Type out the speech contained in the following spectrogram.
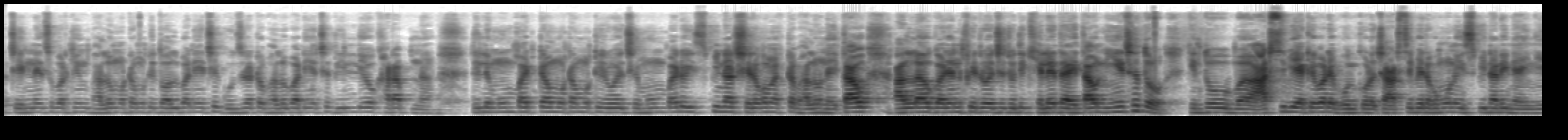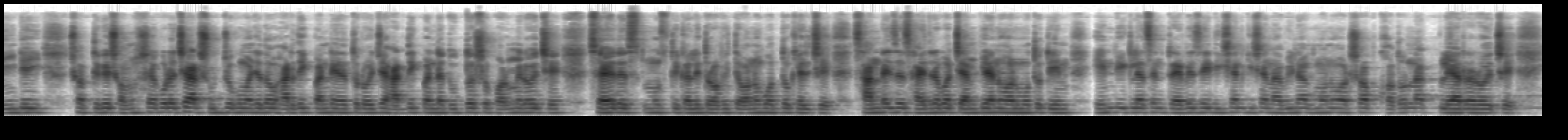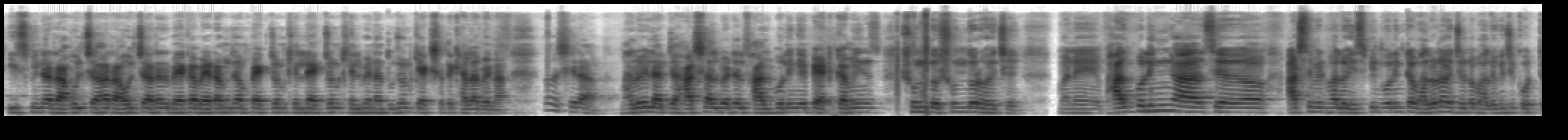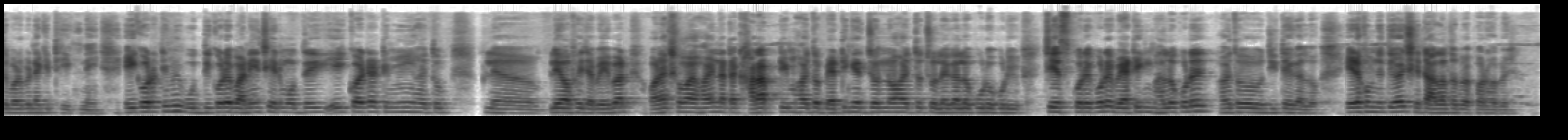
চেন্নাই সুপার কিংস ভালো মোটামুটি দল বানিয়েছে, গুজরাটও ভালো বানিয়েছে, দিল্লিও খারাপ না। দিল্লি মুম্বাইটাও মোটামুটি রয়েছে মুম্বাইয়েরও স্পিনার সেরকম একটা ভালো নেই। তাও আল্লাহ গাজানফির রয়েছে যদি খেলে দেয়, তাও নিয়েছে তো, কিন্তু আরসিবি একেবারে ভুল করেছে। আরসিবি এরকম কোনো স্পিনারই নেয়নি। এইটাই সব থেকে সমস্যা করেছে আর সূর্যকুমার যাদব, হার্দিক পান্ডে এত রয়েছে, হার্দিক পান্ডা দুর্দর্শ ফর্মে রয়েছে, সৈয়দ মুস্তিক আলী ট্রফিতে অনবদ্য খেলছে। সানরাইজার্স হায়দ্রাবাদ চ্যাম্পিয়ন হওয়ার মতো team Heinrich Klaasen, Travis Ishan Kishan অভিনাগ Monowar সব খতরনাক প্লেয়াররা রয়েছে। স্পিনার রাহুল চাহার রাহুল চাহারের ব্যাকআপ অ্যাডাম জাম্প একজন খেললে একজন খেলবে না, দুজনকে একসাথে খেলাবে না। সেরা, ভালোই লাগছে। হার্শাল ব্যাটেল ফাস্ট বোলিংয়ে প্যাট কামিন্স সুন্দর সুন্দর হয়েছে। মানে ফাস্ট বোলিং আরসিবির ভালো স্পিন বোলিংটা ভালো না ওই জন্য ভালো কিছু করতে পারবে নাকি ঠিক নেই। এই কটা টিমই বুদ্ধি করে বানিয়েছে, এর মধ্যেই এই কয়টা টিমই হয়তো প্লে অফে যাবে। এবার অনেক সময় হয় না, একটা খারাপ টিম হয়তো ব্যাটিংয়ের জন্য হয়তো চলে গেল পুরোপুরি চেস করে করে ব্যাটিং ভালো করে হয়তো জিতে গেল। এরকম যদি হয়, সেটা আলাদা ব্যাপার হবে।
